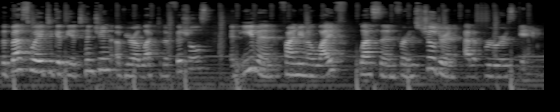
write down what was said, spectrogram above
the best way to get the attention of your elected officials, and even finding a life lesson for his children at a Brewers game.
